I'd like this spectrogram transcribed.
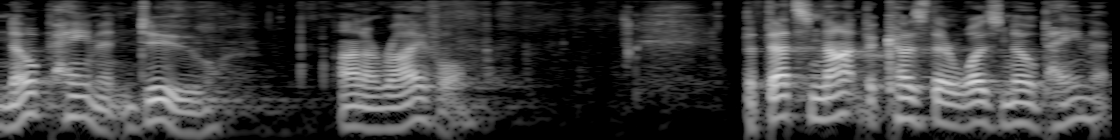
no payment due on arrival. But that's not because there was no payment.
